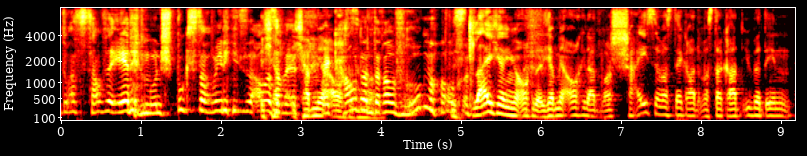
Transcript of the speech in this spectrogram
du hast sau viel Erde im Mund, spuckst doch wenigstens aus. Ich hab, aber ich hab mir er auch kaut dann drauf rum. Auch. Das gleiche habe ich mir auch gedacht. Ich habe mir auch gedacht, was scheiße, was der gerade, was da gerade über den,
